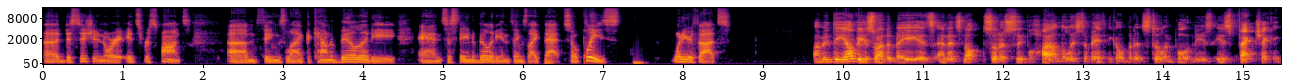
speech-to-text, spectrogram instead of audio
uh, decision or its response um, things like accountability and sustainability and things like that. So please, what are your thoughts? I mean, the obvious one to me is, and it's not sort of super high on the list of ethical, but it's still important, is, is fact checking.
